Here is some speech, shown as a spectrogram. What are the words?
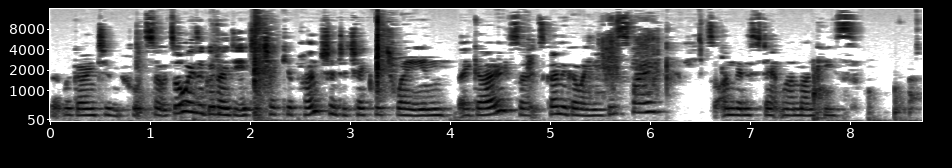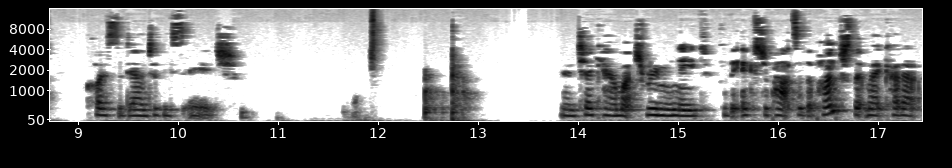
that we're going to put. So it's always a good idea to check your punch and to check which way in they go. So it's going to go in this way. So I'm going to stamp my monkeys closer down to this edge. And check how much room you need for the extra parts of the punch that might cut out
